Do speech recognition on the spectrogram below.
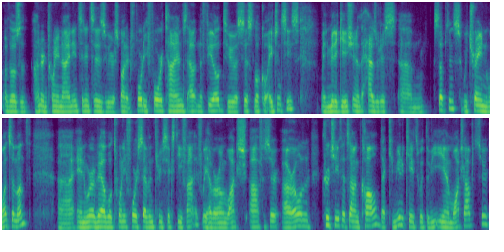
Of those 129 incidences, we responded 44 times out in the field to assist local agencies in mitigation of the hazardous um, substance. We train once a month uh, and we're available 24 7, 365. We have our own watch officer, our own crew chief that's on call that communicates with the VEM watch officer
